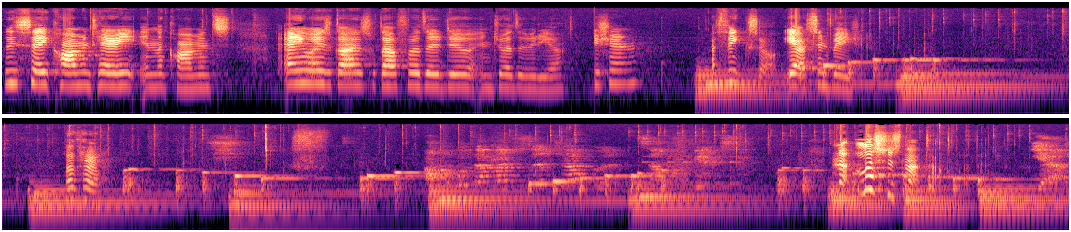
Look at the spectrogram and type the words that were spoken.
please say commentary in the comments. Anyways guys, without further ado, enjoy the video. Invasion? I think so. Yeah, it's invasion. Okay. No, let's just not talk about that. Yeah.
